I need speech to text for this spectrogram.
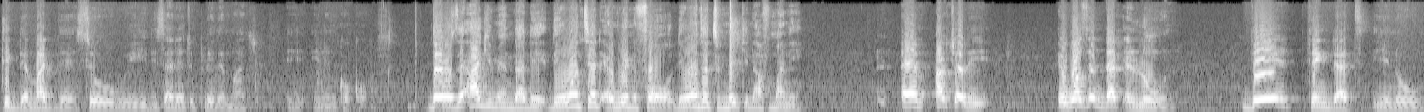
take the match there. So we decided to play the match in, in Nkawkaw. There was the argument that they, they wanted a windfall. They wanted to make enough money. Um, actually, it wasn't that alone. They think that you know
